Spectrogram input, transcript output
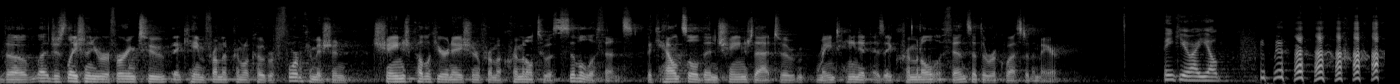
the legislation you're referring to that came from the Criminal Code Reform Commission changed public urination from a criminal to a civil offense. The council then changed that to maintain it as a criminal offense at the request of the mayor. Thank you. I yield.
